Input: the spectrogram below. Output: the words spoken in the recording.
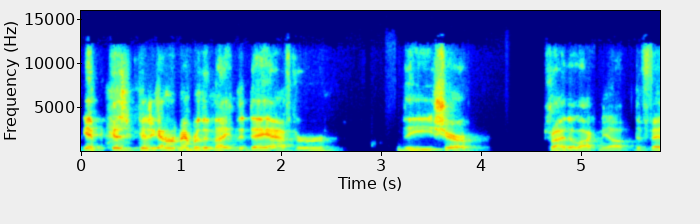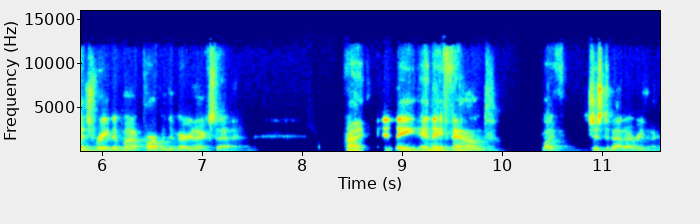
Yeah, because because you got to remember the night, the day after the sheriff tried to lock me up, the feds raided my apartment the very next day. Right. And they and they found like just about everything.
